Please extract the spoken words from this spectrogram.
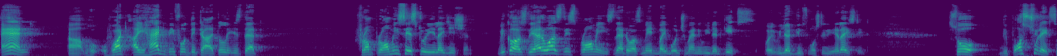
and uh, what I had before the title is that from promises to realization because there was this promise that was made by Boltzmann and Willard Gibbs, well Willard Gibbs mostly realized it. So, the postulates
